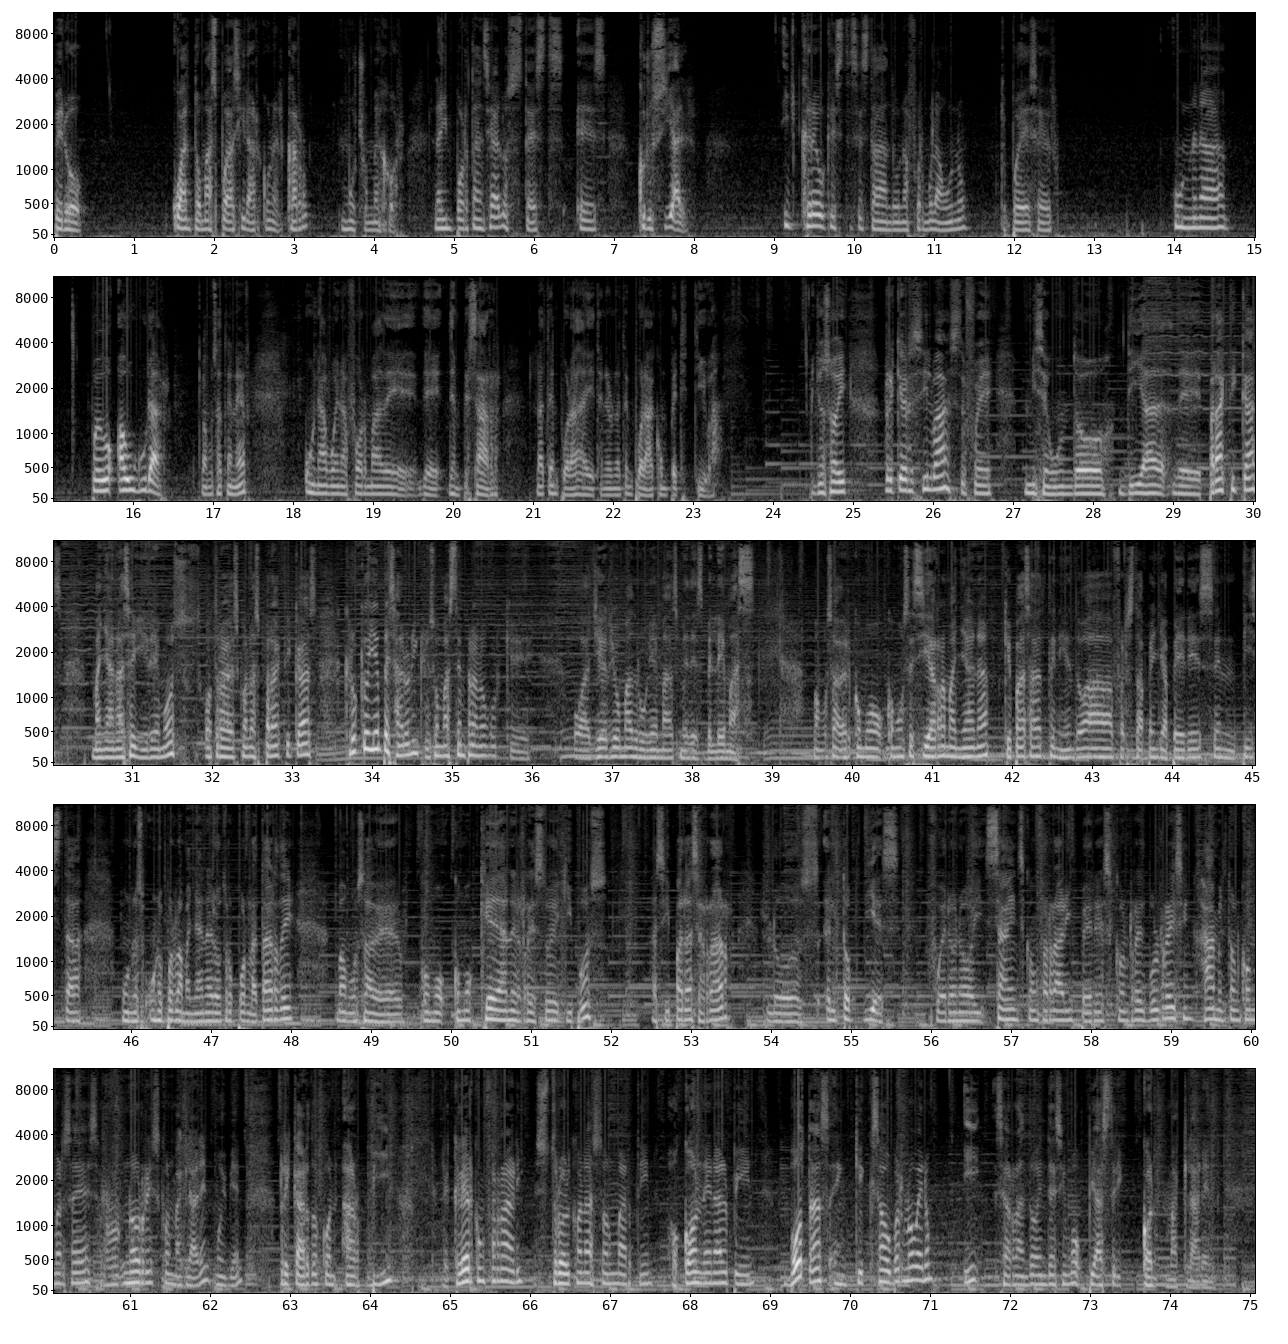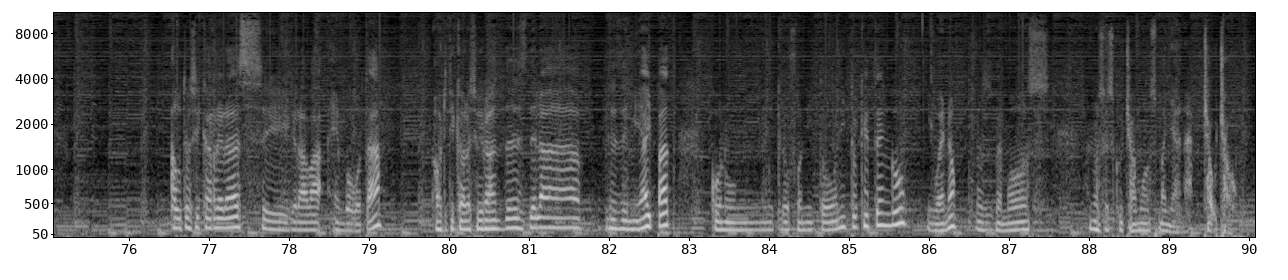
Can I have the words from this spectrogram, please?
Pero cuanto más puedas girar con el carro, mucho mejor. La importancia de los tests es crucial y creo que este se está dando una Fórmula 1 que puede ser una... Puedo augurar que vamos a tener una buena forma de, de, empezar la temporada y tener una temporada competitiva. Yo soy Ricker Silva, este fue mi segundo día de prácticas. Mañana seguiremos otra vez con las prácticas. Creo que hoy empezaron incluso más temprano porque o ayer yo madrugué más, me desvelé más. Vamos a ver cómo, cómo se cierra mañana, qué pasa teniendo a Verstappen y a Pérez en pista, uno, uno por la mañana, el otro por la tarde. Vamos a ver cómo, cómo quedan el resto de equipos. Así para cerrar, los, el top 10 fueron hoy Sainz con Ferrari, Pérez con Red Bull Racing, Hamilton con Mercedes, Norris con McLaren, muy bien, Ricardo con RB, Leclerc con Ferrari, Stroll con Aston Martin, Ocon en Alpine, Botas en Kick Sauber noveno y cerrando en décimo Piastri con McLaren. Autos y Carreras se graba en Bogotá. Ahorita lo estoy grabando desde, la, desde mi iPad con un microfonito bonito que tengo. Y bueno, nos vemos, nos escuchamos mañana. Chau, chau.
